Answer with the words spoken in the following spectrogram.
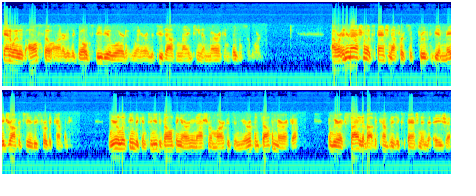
Kannaway was also honored as a Gold Stevie Award winner in the 2019 American Business Awards. Our international expansion efforts have proved to be a major opportunity for the company. We are looking to continue developing our international markets in Europe and South America, and we are excited about the company's expansion into Asia.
